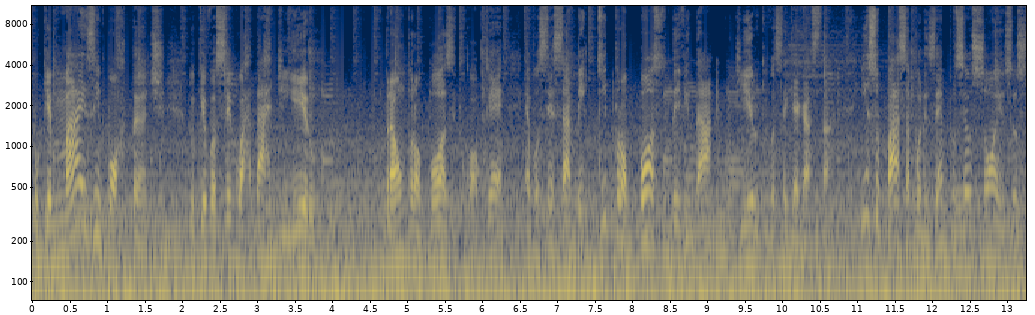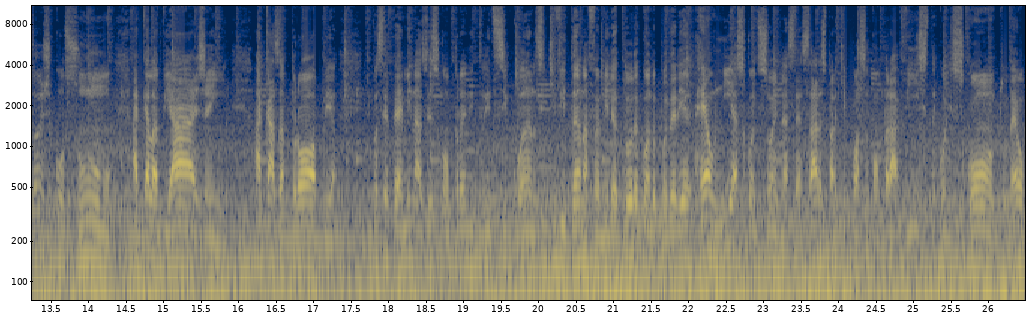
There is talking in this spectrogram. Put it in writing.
Porque mais importante do que você guardar dinheiro para um propósito qualquer é você saber que propósito deve dar o dinheiro que você quer gastar. Isso passa, por exemplo, os seus sonhos, seus sonhos de consumo, aquela viagem, a casa própria, você termina às vezes comprando em 35 anos, endividando a família toda, quando poderia reunir as condições necessárias para que possa comprar à vista, com desconto, né? ou,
